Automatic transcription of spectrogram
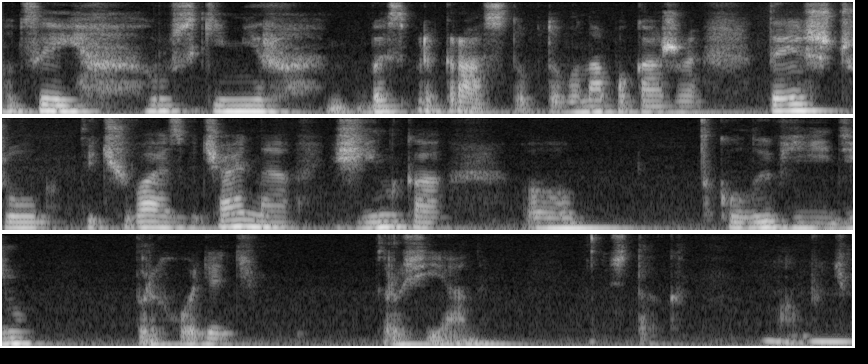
оцей руський мір без прикрас. Тобто вона покаже те, що відчуває звичайна жінка, е, коли в її дім приходять росіяни. Ось так, мабуть.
